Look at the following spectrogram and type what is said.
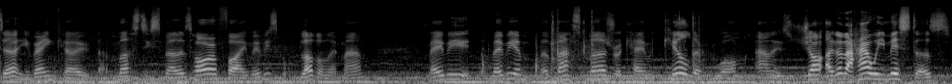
dirty raincoat. That musty smell is horrifying. Maybe it's got blood on it, man. Maybe, maybe a, a mass murderer came and killed everyone, and it's just. I don't know how he missed us.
